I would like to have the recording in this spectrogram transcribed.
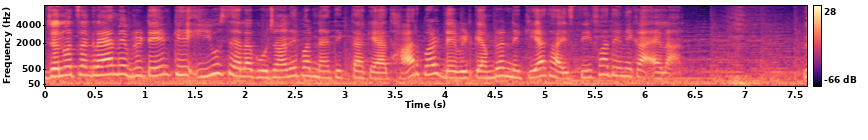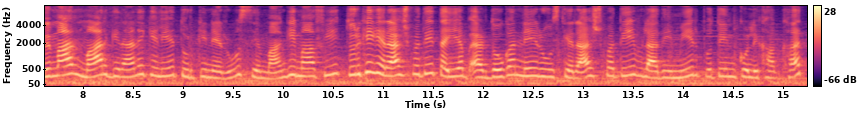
जनमत संग्रह में ब्रिटेन के ईयू से अलग हो जाने पर नैतिकता के आधार पर डेविड कैमरन ने किया था इस्तीफा देने का ऐलान। विमान मार गिराने के लिए तुर्की ने रूस से मांगी माफ़ी। तुर्की के राष्ट्रपति तैयब एर्दोगन ने रूस के राष्ट्रपति व्लादिमीर पुतिन को लिखा खत।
